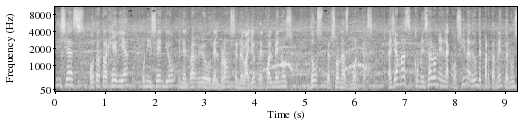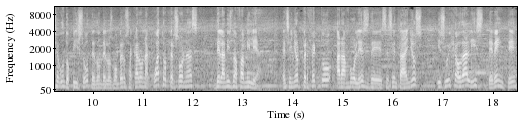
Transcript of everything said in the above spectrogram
Noticias, otra tragedia, un incendio en el barrio del Bronx en Nueva York dejó al menos dos personas muertas. Las llamas comenzaron en la cocina de un departamento en un segundo piso, de donde los bomberos sacaron a cuatro personas de la misma familia. El señor Perfecto Aramboles, de 60 años, y su hija Odalis, de 20,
